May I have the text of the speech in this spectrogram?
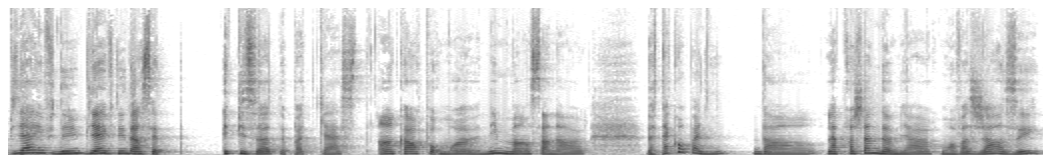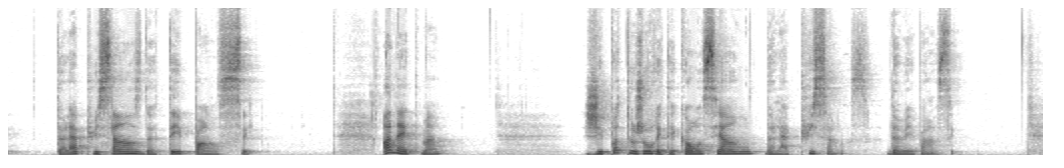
Bienvenue, bienvenue dans cet épisode de podcast. Encore pour moi un immense honneur de t'accompagner dans la prochaine demi-heure où on va se jaser de la puissance de tes pensées. Honnêtement, j'ai pas toujours été consciente de la puissance de mes pensées.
